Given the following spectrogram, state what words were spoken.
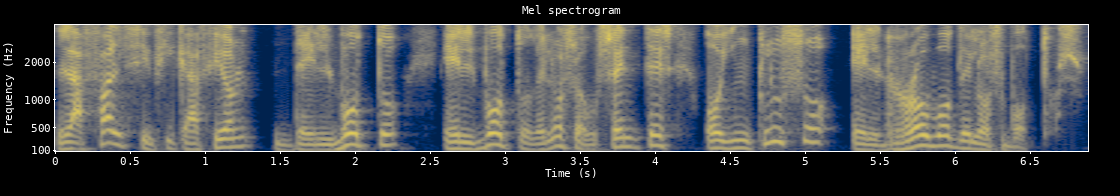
la falsificación del voto, el voto de los ausentes o incluso el robo de los votos.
